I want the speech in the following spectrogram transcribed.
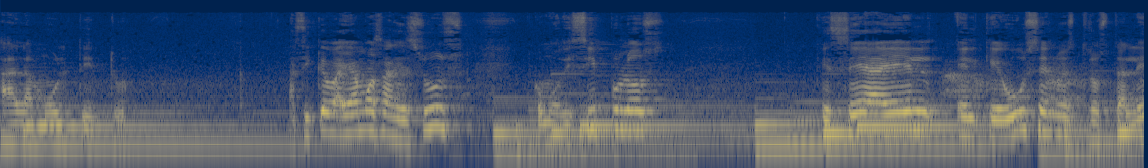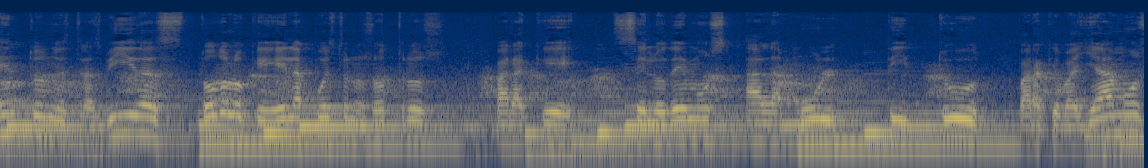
a la multitud. Así que vayamos a Jesús como discípulos, que sea Él el que use nuestros talentos, nuestras vidas, todo lo que Él ha puesto en nosotros para que se lo demos a la multitud, para que vayamos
